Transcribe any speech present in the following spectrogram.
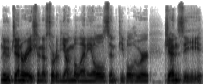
new generation of sort of young millennials and people who are Gen Z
